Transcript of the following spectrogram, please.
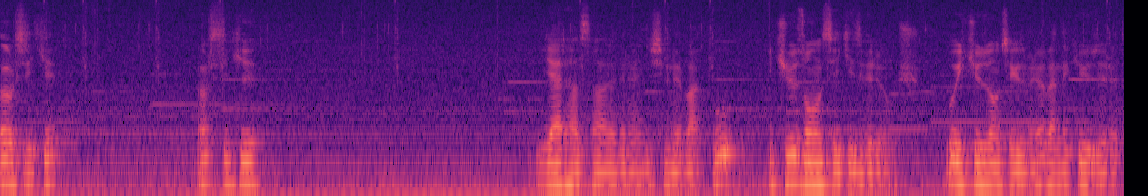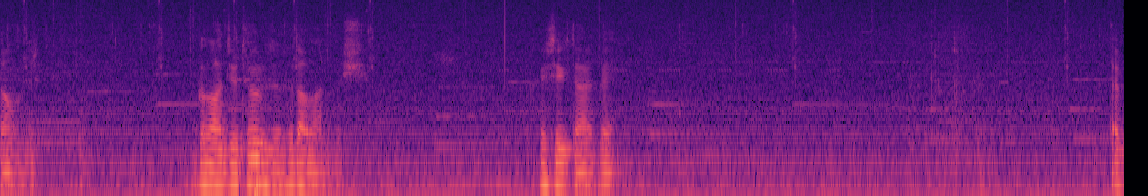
Örs 2. Örs 2. Yer hasarı direnci. Şimdi bak bu 218 veriyormuş. Bu 218 veriyor. Bendeki 100 veriyor. Tamamdır. Gladyatör zırhı da varmış. Yüksek darbe. Tabi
